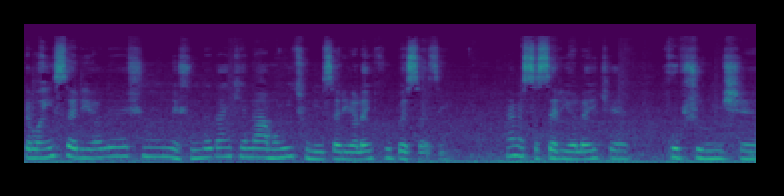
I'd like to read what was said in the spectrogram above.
که با این سریالشون نشون دادن که نه ما می‌تونیم سریال های خوب بسازیم. نه مثل سریال که خوب شروع میشه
